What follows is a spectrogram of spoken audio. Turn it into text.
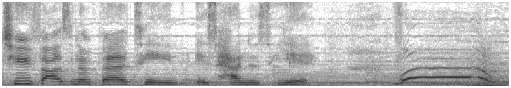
2013 is Hannah's year. Woo!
